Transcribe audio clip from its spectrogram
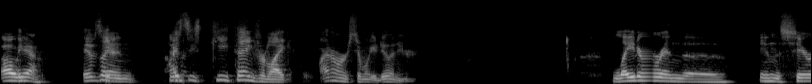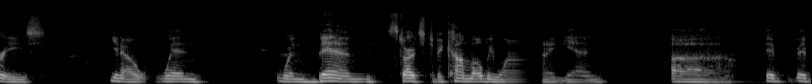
Oh like, yeah, it was like and just these key things were like, I don't understand what you're doing here. Later in the in the series, you know, when when Ben starts to become Obi Wan again, uh, it it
